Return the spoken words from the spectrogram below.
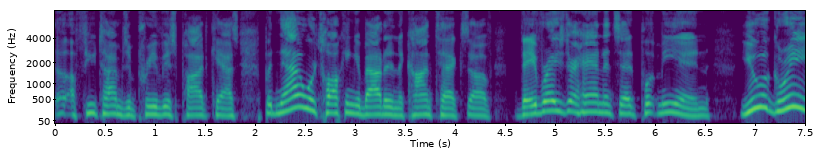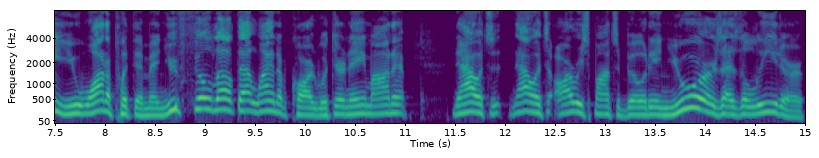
a few times in previous podcasts, but now we're talking about it in the context of they've raised their hand and said, Put me in. You agree you want to put them in. You filled out that lineup card with their name on it. Now it's now it's our responsibility and yours as the leader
